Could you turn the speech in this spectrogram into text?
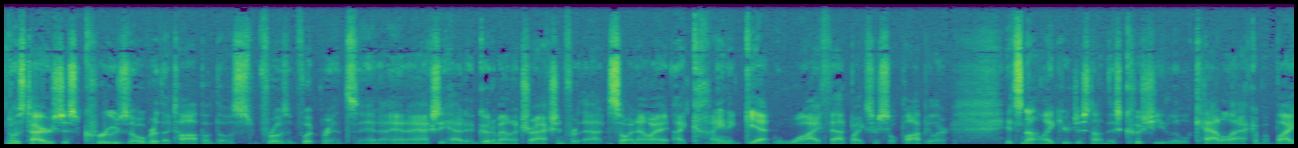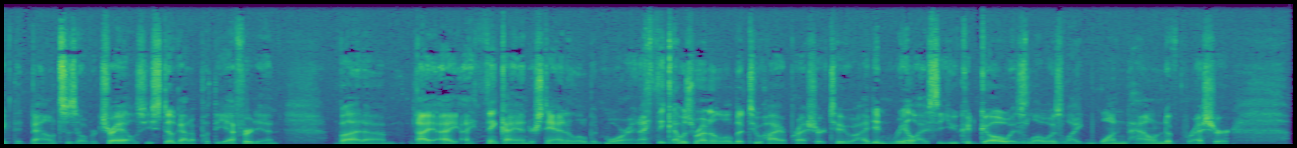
those tires just cruised over the top of those frozen footprints, and and I actually had a good amount of traction for that. So now I, I kind of get why fat bikes are so popular. It's not like you're just on this cushy little Cadillac of a bike that bounces over trails. You still got to put the effort in. But um, I, I, I think I understand a little bit more, and I think I was running a little bit too high a pressure too. I didn't realize that you could go as low as like one pound of pressure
